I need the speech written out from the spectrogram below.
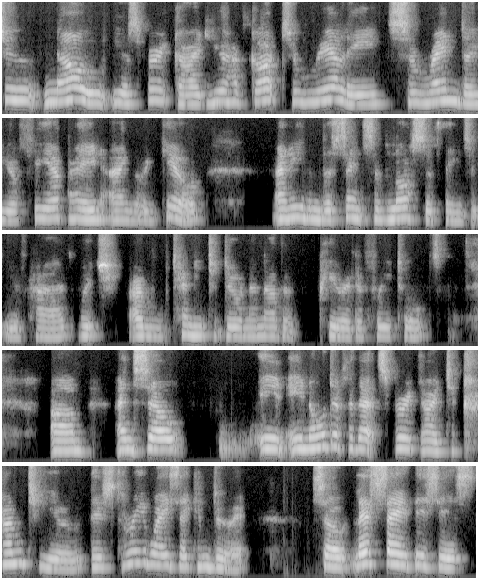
to know your spirit guide, you have got to really surrender your fear, pain, anger, and guilt, and even the sense of loss of things that you've had, which I'm tending to do in another period of free talks. Um, and so in, in order for that spirit guide to come to you, there's three ways they can do it. So let's say this is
